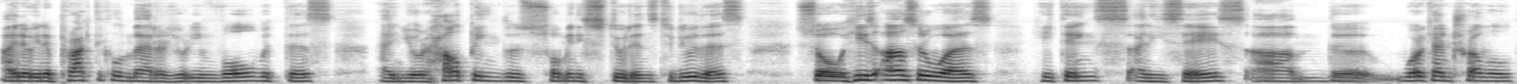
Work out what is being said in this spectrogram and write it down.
I know in a practical matter, you're involved with this and you're helping those, so many students to do this. So his answer was, he thinks and he says um, the work and travel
